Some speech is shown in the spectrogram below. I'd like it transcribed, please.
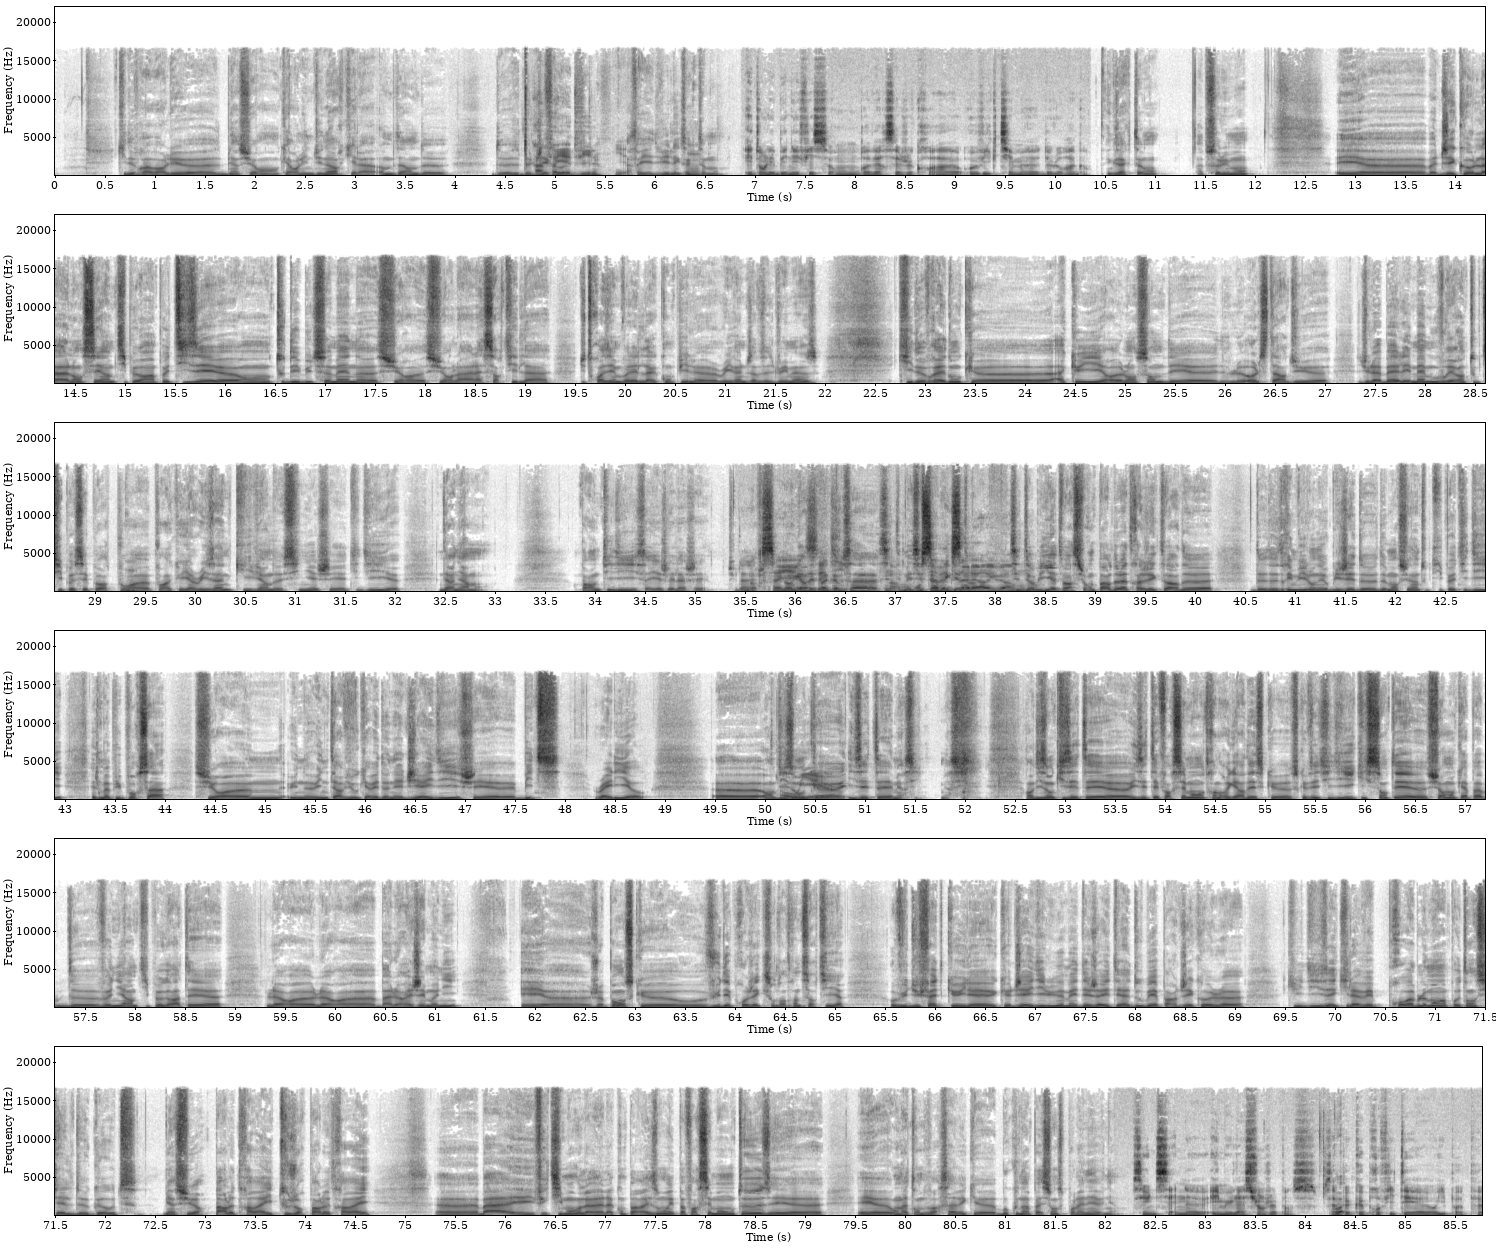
qui devrait avoir lieu euh, bien sûr en Caroline du Nord, qui est la hometown de, de, de à Fayetteville. À Fayetteville, exactement. Et dont les bénéfices seront reversés, je crois, euh, aux victimes de l'ouragan. Exactement, absolument. Et euh, bah, J. Cole a lancé un petit peu, un peu teasé euh, en tout début de semaine sur, sur la, la sortie de la, du troisième volet de la compile Revenge of the Dreamers qui devrait donc euh, accueillir l'ensemble des euh, le All-Star du, euh, du label et même ouvrir un tout petit peu ses portes pour, mm. pour accueillir Reason qui vient de signer chez TD dernièrement. Parlant de TD, ça y est, je l'ai lâché. Tu l'as lâché. Ne regardez pas comme ça. Mais on savait que ça allait arriver. C'était obligatoire. Si on parle de la trajectoire de, de, de Dreamville, on est obligé de, de, mentionner un tout petit peu TD. Et je m'appuie pour ça sur une interview qu'avait donnée GID chez Beats Radio. Euh, en disant oh qu'ils étaient, merci, merci, en disant qu'ils étaient, euh, ils étaient forcément en train de regarder ce que ce que faisait Tidy, qu'ils se sentaient euh, sûrement capables de venir un petit peu gratter leur leur bah, leur hégémonie. Et je pense que au vu des projets qui sont en train de sortir, au vu du fait qu'il est, que JID lui-même ait déjà été adoubé par J. Cole, qui disait qu'il avait probablement un potentiel de GOAT, bien sûr, par le travail, toujours par le travail, euh, bah effectivement la, la, comparaison est pas forcément honteuse et, euh, et euh, on attend de voir ça avec euh, beaucoup d'impatience pour l'année à venir. C'est une scène émulation, je pense. Ça peut que profiter au hip-hop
